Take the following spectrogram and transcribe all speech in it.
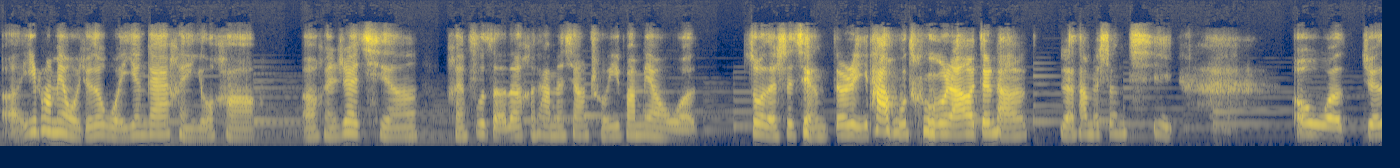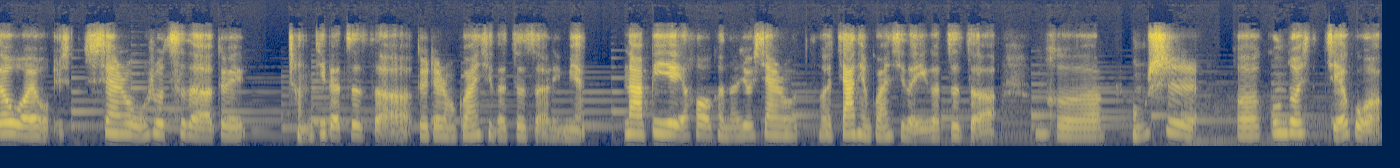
呃，一方面我觉得我应该很友好，呃，很热情，很负责的和他们相处。一方面我做的事情都是一塌糊涂，然后经常惹他们生气。哦，我觉得我陷入无数次的对成绩的自责，对这种关系的自责里面。那毕业以后，可能就陷入和家庭关系的一个自责，和同事和工作结果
